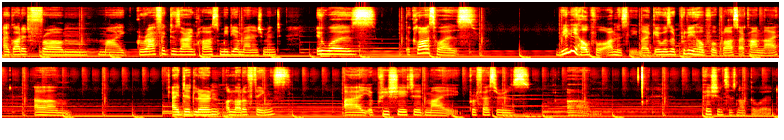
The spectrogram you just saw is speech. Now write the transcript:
I got it from my graphic design class, media management. It was the class was really helpful, honestly. Like it was a pretty helpful class, I can't lie. Um I did learn a lot of things. I appreciated my professors um patience is not the word.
